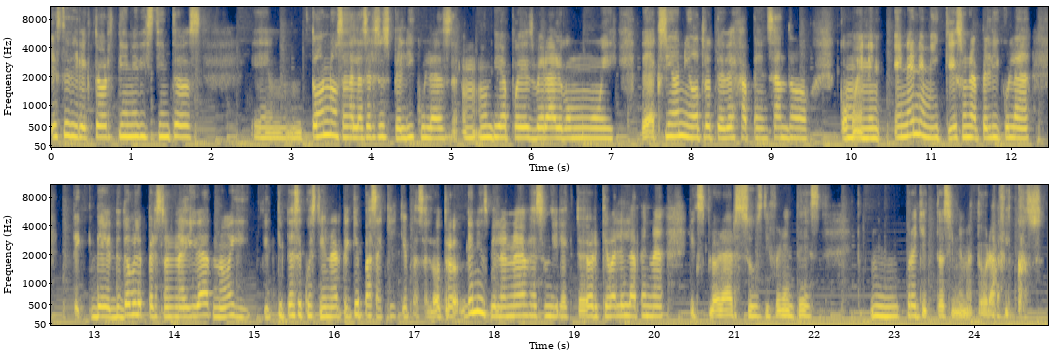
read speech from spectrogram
este director tiene distintos Em, tonos al hacer sus películas. Un día puedes ver algo muy de acción y otro te deja pensando como en, en Enemy, que es una película de, doble personalidad, ¿no? Y que te hace cuestionarte qué pasa aquí, qué pasa al otro. Denis Villeneuve es un director que vale la pena explorar sus diferentes mm, proyectos cinematográficos.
